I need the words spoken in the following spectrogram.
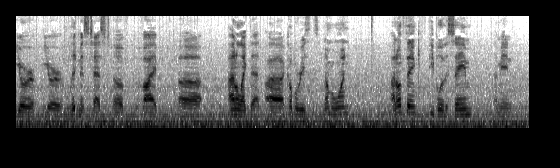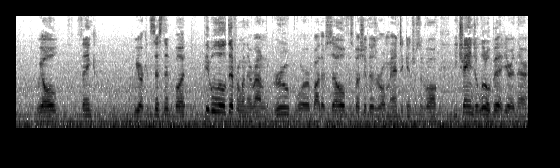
your your litmus test of vibe. Uh, I don't like that. Uh, a couple reasons. Number one, I don't think people are the same. I mean, we all think we are consistent, but people a little different when they're around in the group or by themselves, especially if there's a romantic interest involved. You change a little bit here and there.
